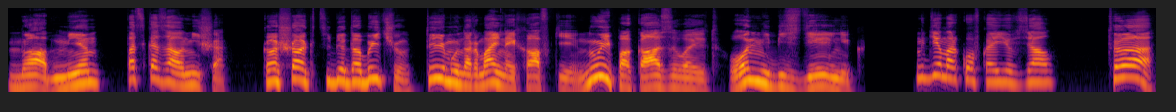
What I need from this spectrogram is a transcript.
«На обмен», — подсказал Миша. «Кошак тебе добычу, ты ему нормальной хавки, ну и показывает, он не бездельник». «Где морковка ее взял?» «Та,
